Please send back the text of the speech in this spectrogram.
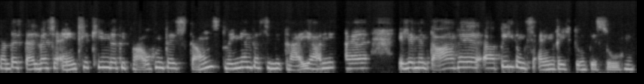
sind das teilweise Einzelkinder, die brauchen das ganz dringend, dass sie mit drei Jahren äh, elementare äh, Bildungseinrichtung besuchen.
